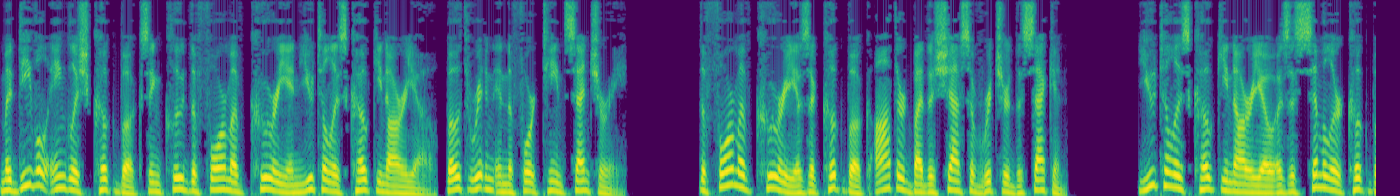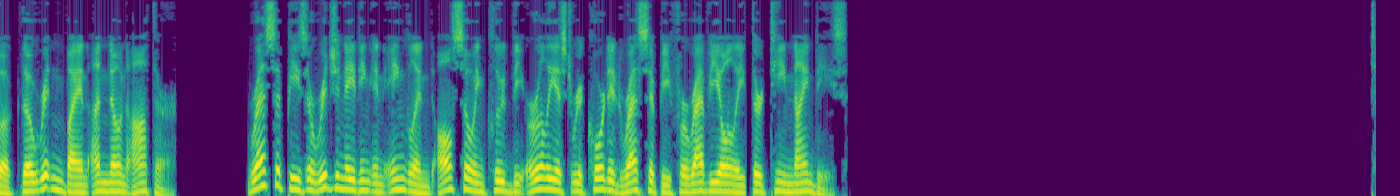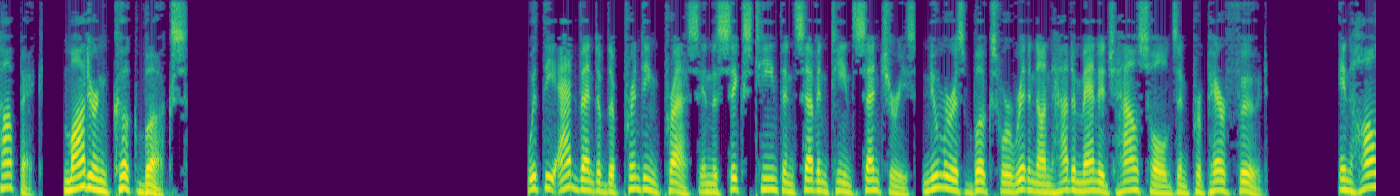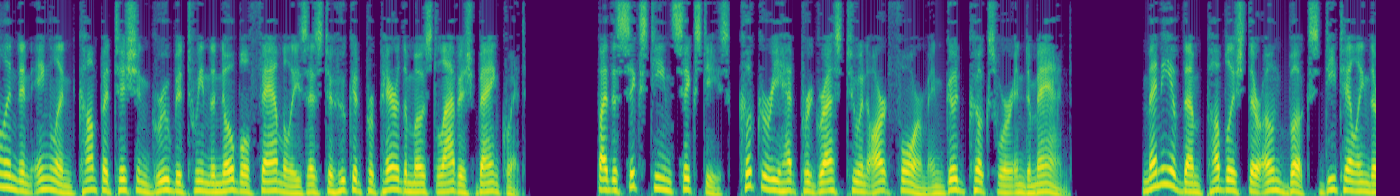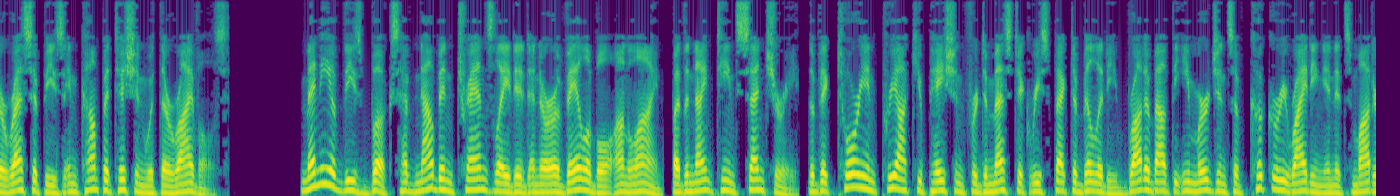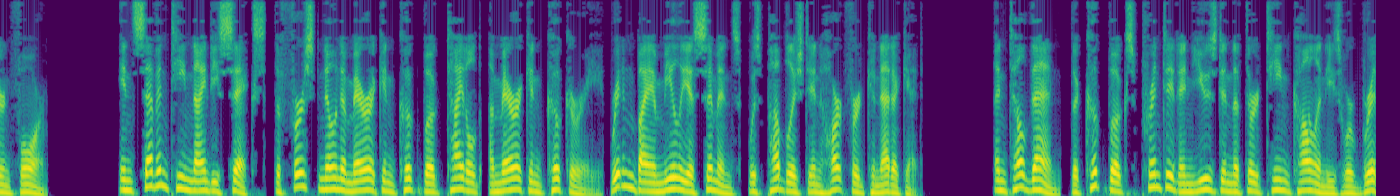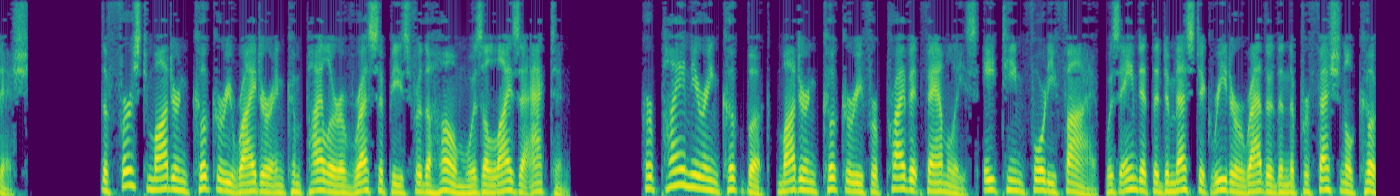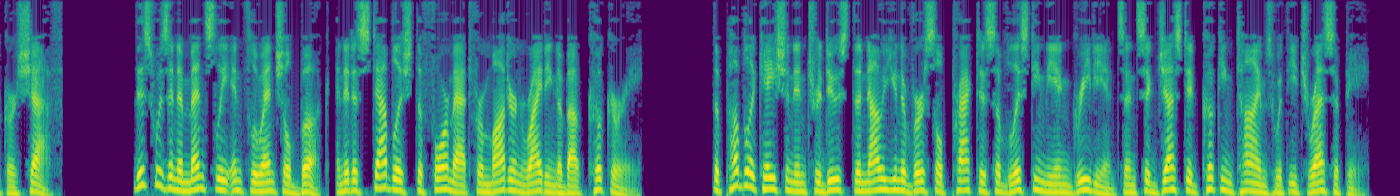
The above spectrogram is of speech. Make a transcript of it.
Medieval English cookbooks include the form of Cury and Utilis Coquinario, both written in the 14th century. The form of Cury is a cookbook authored by the chefs of Richard II. Utilis Coquinario is a similar cookbook though written by an unknown author. Recipes originating in England also include the earliest recorded recipe for ravioli 1390s. Modern cookbooks With the advent of the printing press in the 16th and 17th centuries, numerous books were written on how to manage households and prepare food. In Holland and England competition grew between the noble families as to who could prepare the most lavish banquet. By the 1660s, cookery had progressed to an art form and good cooks were in demand. Many of them published their own books detailing their recipes in competition with their rivals. Many of these books have now been translated and are available online. By the 19th century, the Victorian preoccupation for domestic respectability brought about the emergence of cookery writing in its modern form. In 1796, the first known American cookbook titled, American Cookery, written by Amelia Simmons, was published in Hartford, Connecticut. Until then, the cookbooks printed and used in the Thirteen Colonies were British. The first modern cookery writer and compiler of recipes for the home was Eliza Acton. Her pioneering cookbook, Modern Cookery for Private Families 1845, was aimed at the domestic reader rather than the professional cook or chef. This was an immensely influential book, and it established the format for modern writing about cookery. The publication introduced the now universal practice of listing the ingredients and suggested cooking times with each recipe.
